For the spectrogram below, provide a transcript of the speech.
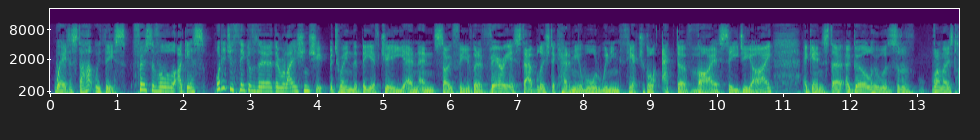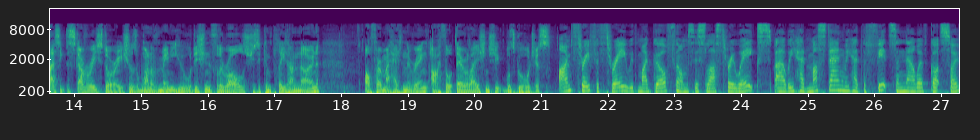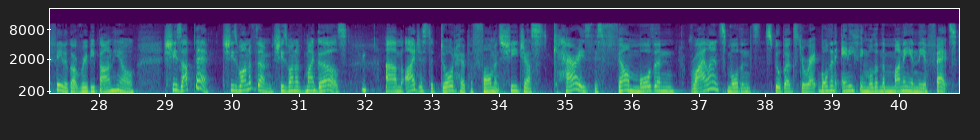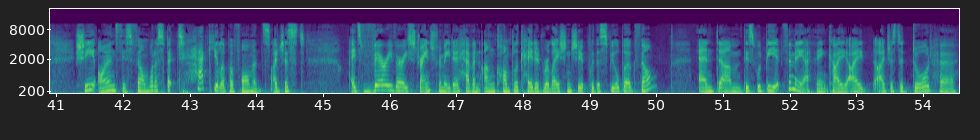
Where to start with this? First of all, I guess, what did you think of the, the relationship between the BFG and, and Sophie? You've got a very established Academy Award winning theatrical actor via CGI against a, a girl who was sort of one of those classic Discovery stories. She was one of many who auditioned for the role. She's a complete unknown. I'll throw my hat in the ring. I thought their relationship was gorgeous. I'm three for three with my girl films this last three weeks. Uh, we had Mustang, we had The Fits, and now we've got Sophie, we've got Ruby Barnhill. She's up there. She's one of them. She's one of my girls. Um, I just adored her performance. She just carries this film more than Rylance, more than Spielberg's direct, more than anything, more than the money and the effects. She owns this film. What a spectacular performance. I just it's very, very strange for me to have an uncomplicated relationship with a Spielberg film. And um, this would be it for me, I think. I, I, I just adored her.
